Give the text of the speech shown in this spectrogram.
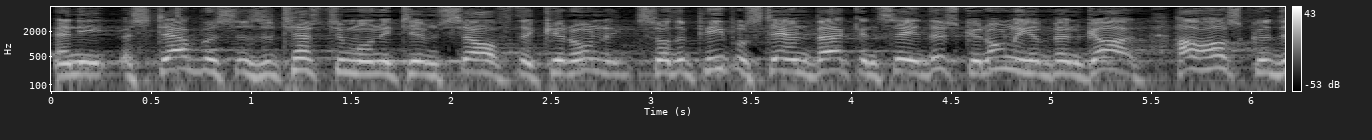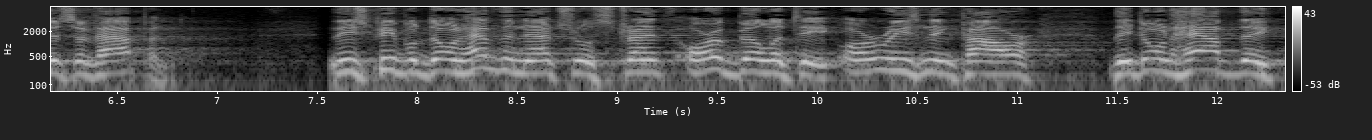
And He establishes a testimony to Himself that could only, so the people stand back and say, This could only have been God. How else could this have happened? These people don't have the natural strength or ability or reasoning power. They don't have the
